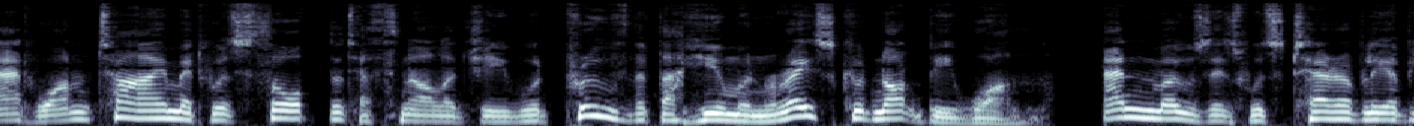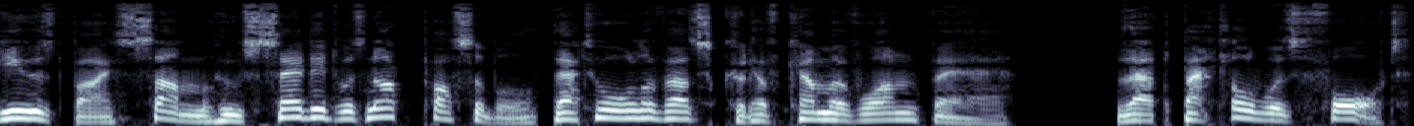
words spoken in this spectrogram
At one time it was thought that ethnology would prove that the human race could not be one, and Moses was terribly abused by some who said it was not possible that all of us could have come of one pair. That battle was fought,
